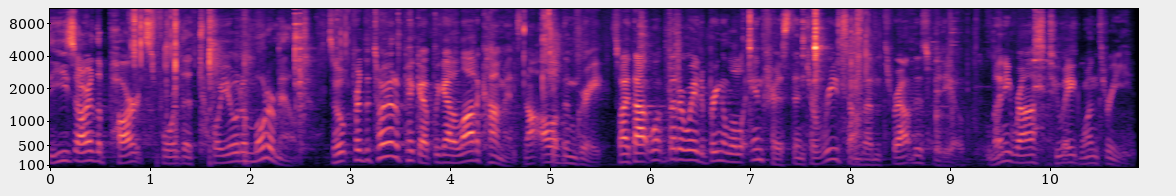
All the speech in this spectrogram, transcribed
These are the parts for the Toyota motor mount. So for the Toyota pickup, we got a lot of comments, not all of them great. So I thought what better way to bring a little interest than to read some of them throughout this video. Lenny Ross 2813.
